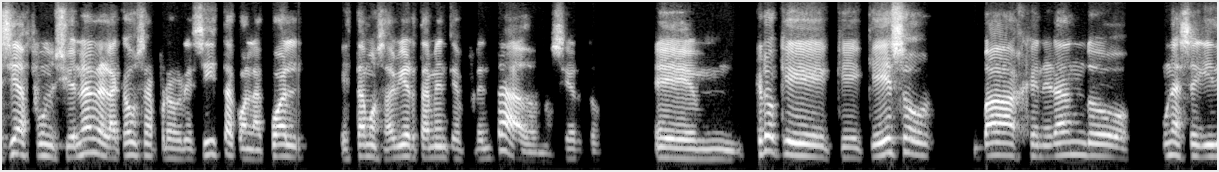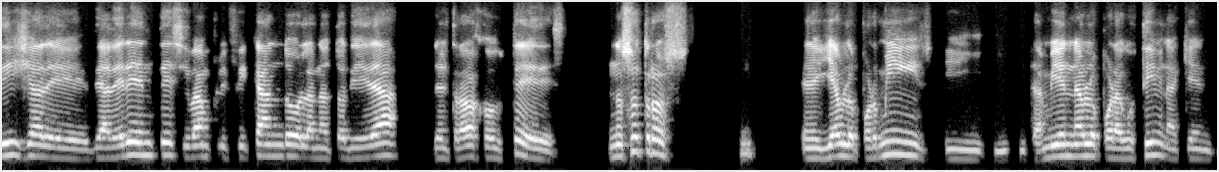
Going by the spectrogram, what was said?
sea funcional a la causa progresista con la cual estamos abiertamente enfrentados, ¿no es cierto? Eh, creo que, eso va generando una seguidilla de, adherentes y va amplificando la notoriedad del trabajo de ustedes. Nosotros eh, y hablo por mí y, también hablo por Agustín, a quien,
